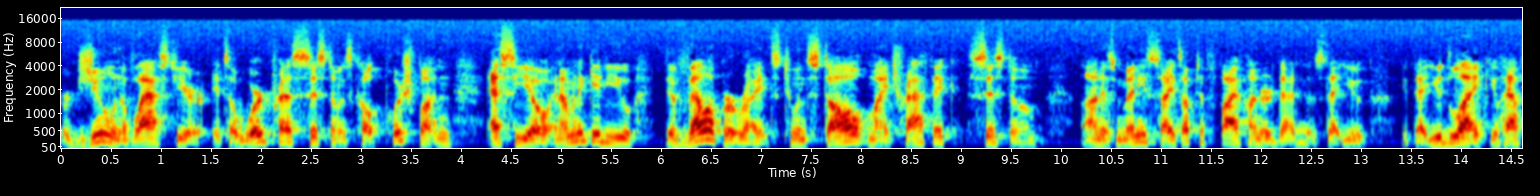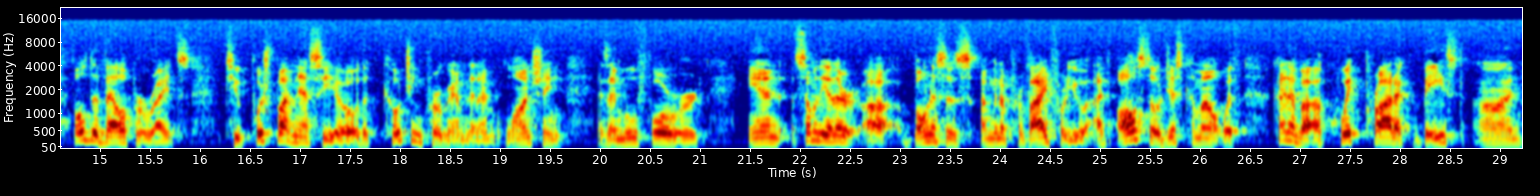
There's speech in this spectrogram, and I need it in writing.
or June of last year. It's a WordPress system. It's called Push Button SEO, and I'm going to give you developer rights to install my traffic system on as many sites, up to 500 that is, that, you, that you'd like. You'll have full developer rights to push button SEO, the coaching program that I'm launching as I move forward, and some of the other uh, bonuses I'm going to provide for you. I've also just come out with kind of a, a quick product based on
